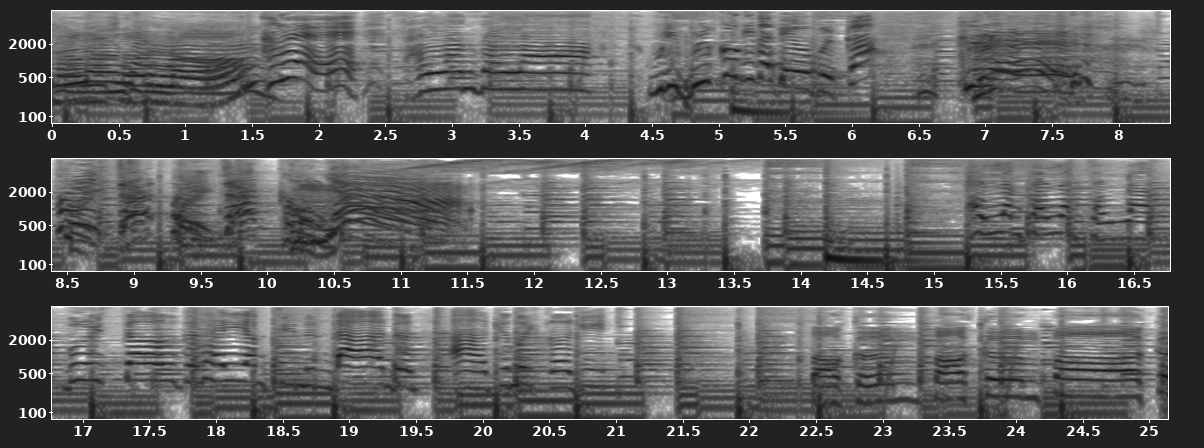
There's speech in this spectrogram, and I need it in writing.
설랑설랑. 그래, 살랑살랑. 우리 물고기가 되어볼까? 그래! 폴짝 폴짝 공룡! 살랑살랑 살랑 물속을 헤엄치는 나는 아기 물고기 뻐끔 뻐끔 뻐끔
